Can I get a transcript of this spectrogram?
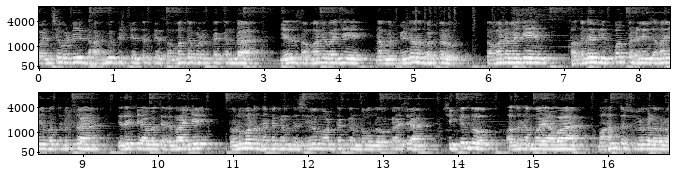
ಪಂಚವಟಿ ಧಾರ್ಮಿಕ ಕ್ಷೇತ್ರಕ್ಕೆ ಸಂಬಂಧಪಡತಕ್ಕಂಥ ಏನು ಸಾಮಾನ್ಯವಾಗಿ ನಮ್ಮ ಪೀಠದ ಭಕ್ತರು, ಸಾಮಾನ್ಯವಾಗಿ ಹದಿನೈದು, ಇಪ್ಪತ್ತು ಹಳ್ಳಿ ಜನ ಇವತ್ತು ನಿಮಿಷ ಇದಕ್ಕೆ ಯಾವ ತಲೆಬಾಗಿ ತನುಮಾನ ದಂಡಗಳಿಂದ ಸೇವೆ ಮಾಡತಕ್ಕಂಥ ಒಂದು ಅವಕಾಶ ಸಿಕ್ಕಿದ್ದು ಅದು ನಮ್ಮ ಯಾವ ಮಹಂತ ಶಿವಗಳವರ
